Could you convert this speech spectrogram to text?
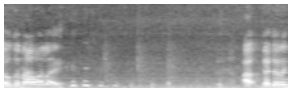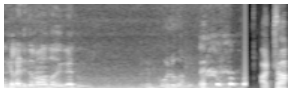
तो नाव आलाय आ, गजानन खिलाडीचं नाव होतं काय तू. बोलू का? अच्छा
